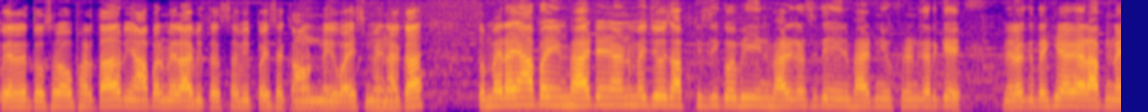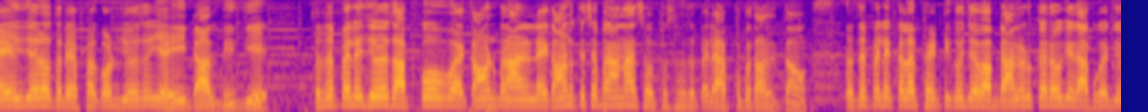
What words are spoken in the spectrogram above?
पहले दूसरा ऑफ़र था, और यहाँ पर मेरा अभी तक सभी पैसा काउंट नहीं हुआ इस महीना का। तो मेरा यहाँ पर इन्वाइट एंड में जो आप किसी को भी इन्वाइट कर सकते हैं इन्वाइट न्यू फ्रेंड करके, मेरा देखिए, अगर आप नए यूज़र हो तो रेफर कोड जो है यही डाल दीजिए। सबसे पहले जो है तो आपको अकाउंट बनाना है। अकाउंट कैसे बनाना है? सबसे पहले आपको बता देता हूँ। सबसे पहले क्लब फैक्ट्री को जब आप डाउनलोड करोगे तो आपका जो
